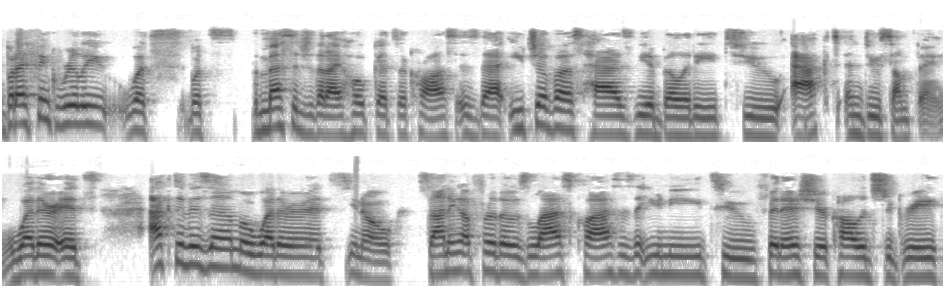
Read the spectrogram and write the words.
but I think really what's what's the message that I hope gets across is that each of us has the ability to act and do something, whether it's activism or whether it's you know signing up for those last classes that you need to finish your college degree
